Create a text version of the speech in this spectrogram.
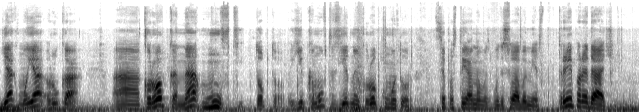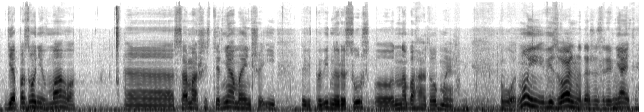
як моя рука. Коробка на муфті. Тобто гібка муфта з'єднує коробку мотор. Це постійно у вас буде слабе місце. Три передачі. Діапазонів мало. Е, сама шестерня менша і відповідно ресурс набагато обмежений. От. Ну і візуально навіть зрівняйте.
